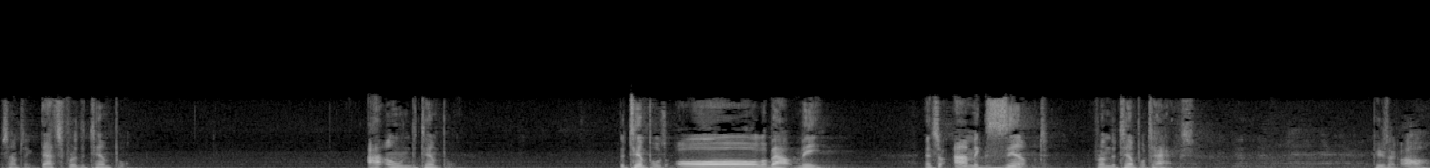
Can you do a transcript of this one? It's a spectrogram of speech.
something. That's for the temple. I own the temple. The temple's all about me. And so I'm exempt from the temple tax. Peter's like, oh,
